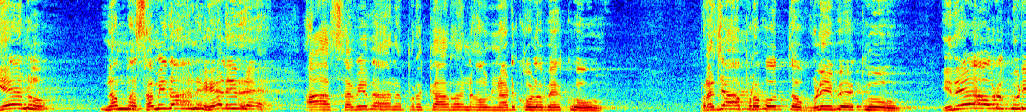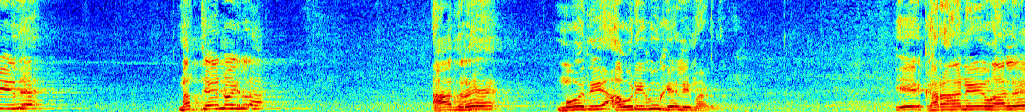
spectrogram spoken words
ಏನು ನಮ್ಮ ಸಂವಿಧಾನ ಹೇಳಿದೆ, ಆ ಸಂವಿಧಾನ ಪ್ರಕಾರ ನಾವು ನಡ್ಕೊಳ್ಬೇಕು. ಪ್ರಜಾಪ್ರಭುತ್ವ ಉಳಿಬೇಕು. ಇದೇ ಅವ್ರ ಗುರಿ ಇದೆ. ಮತ್ತೇನೂ ಇಲ್ಲ. ಆದರೆ ಮೋದಿ ಅವರಿಗೂ ಗೇಲಿ ಮಾಡಿದ್ರು. ये घराने वाले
